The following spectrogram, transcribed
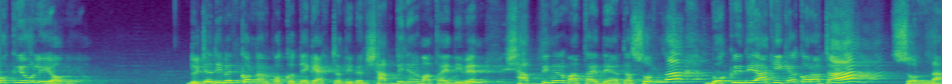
বকরি হলেই হবে। দুইটা দিবেন, কন্যার পক্ষ থেকে একটা দিবেন। সাত দিনের মাথায় দিবেন, সাত দিনের মাথায় দেয়াটা সন্না, বকরি দিয়ে আকিকা করাটা সন্না।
